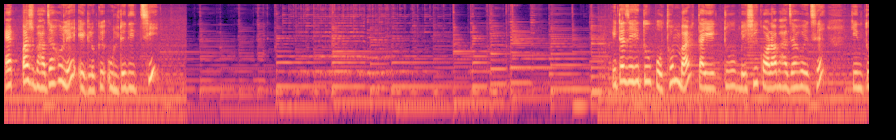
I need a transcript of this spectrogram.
এক পাশ ভাজা হলে এগুলোকে উল্টে দিচ্ছি। এটা যেহেতু প্রথমবার, তাই একটু বেশি কড়া ভাজা হয়েছে, কিন্তু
